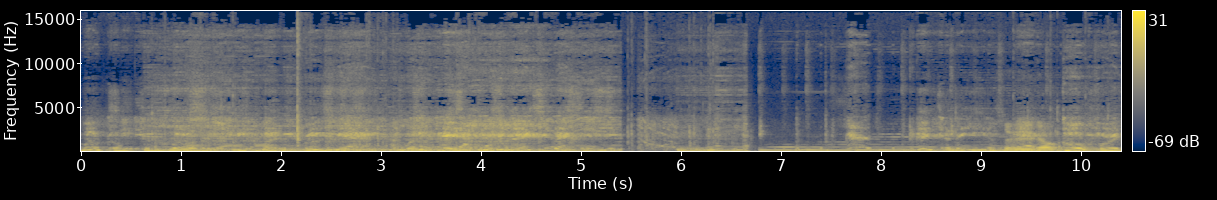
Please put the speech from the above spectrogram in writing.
Welcome to the world of Street Fighter 3. Yeah, I'm gonna pay. That's what I expected. Into the heat of So here you go. Go for it.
